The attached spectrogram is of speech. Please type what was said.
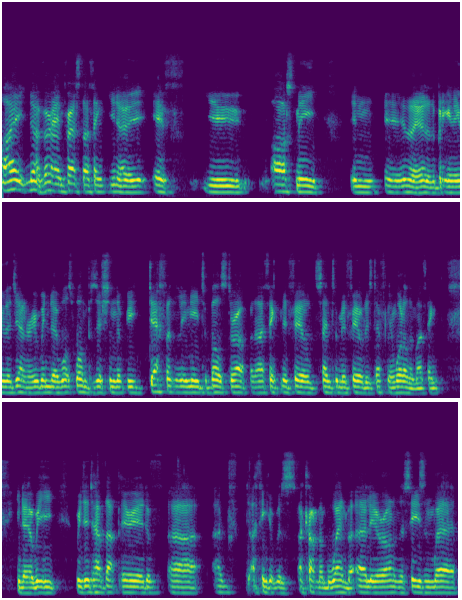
I no, very impressed. I think you know if you asked me in, in the, at the beginning of the January window, what's one position that we definitely need to bolster up? And I think midfield, centre midfield is definitely one of them. I think, you know, we we did have that period of, uh, I think it was, I can't remember when, but earlier on in the season where,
